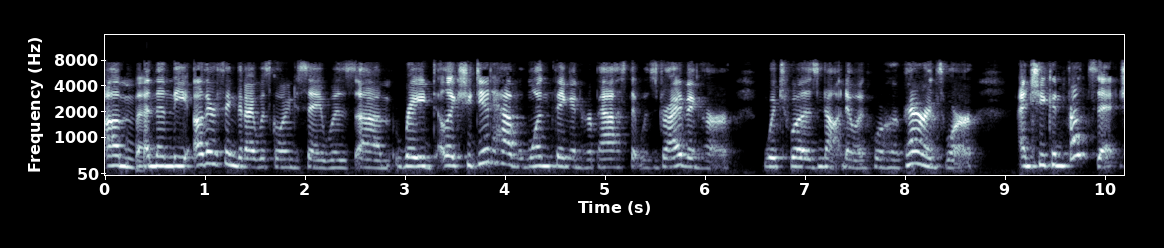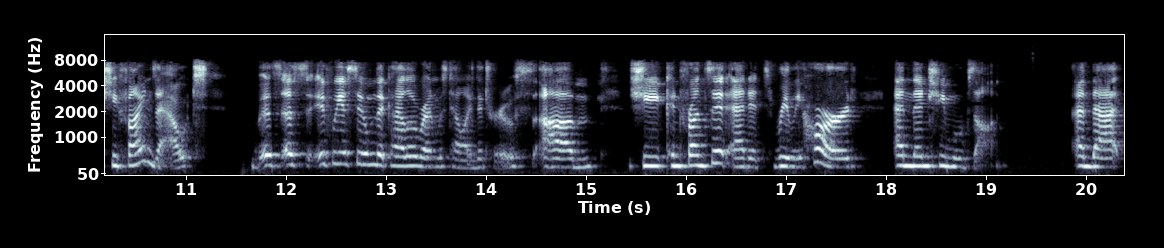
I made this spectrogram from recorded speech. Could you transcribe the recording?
Um, and then the other thing that I was going to say was um, Rey, like she did have one thing in her past that was driving her, which was not knowing who her parents were. And she confronts it. She finds out, if we assume that Kylo Ren was telling the truth, um, she confronts it and it's really hard. And then she moves on. And that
